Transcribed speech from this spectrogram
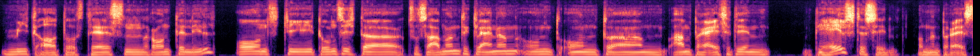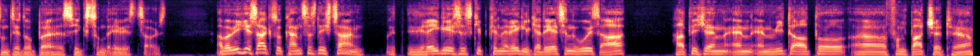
Mietautos. Der ist ein Rontelil und die tun sich da zusammen, die Kleinen, und, und ähm, haben Preise, die in die Hälfte sind von den Preisen, die du bei Six und Avis zahlst. Aber wie gesagt, du kannst das nicht sagen. Die Regel ist, es gibt keine Regel. Gerade jetzt in den USA hatte ich ein, ein, ein Mietauto äh, von Budget, ja,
